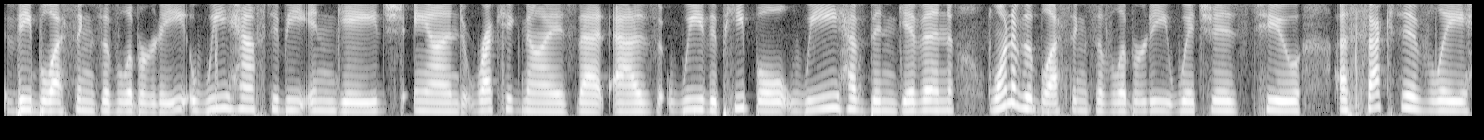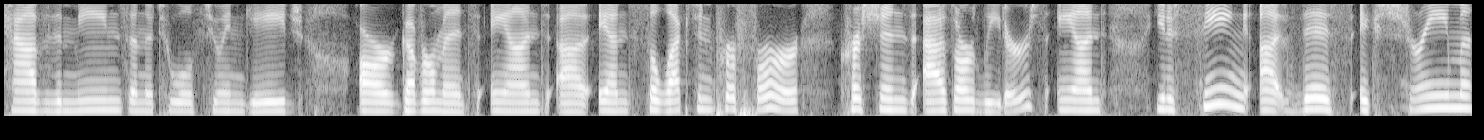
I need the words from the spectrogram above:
the blessings of liberty, we have to be engaged and recognize that as we, the people, we have been given one of the blessings of liberty, which is to effectively have the means and the tools to engage our government and uh, and select and prefer Christians as our leaders. And you know, seeing uh, this extreme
